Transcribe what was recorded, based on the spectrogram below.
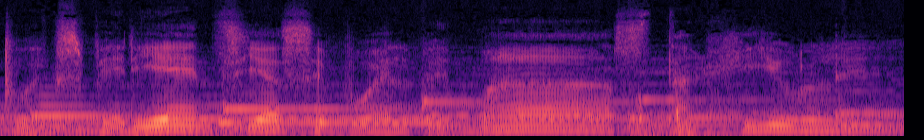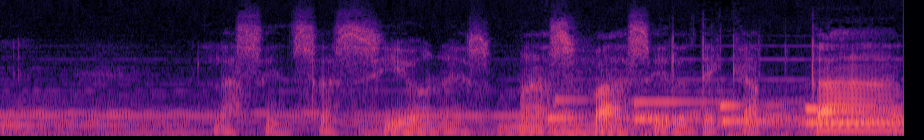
Tu experiencia se vuelve más tangible, la sensación es más fácil de captar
